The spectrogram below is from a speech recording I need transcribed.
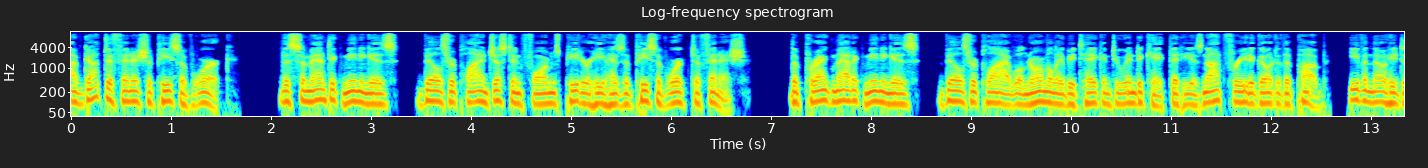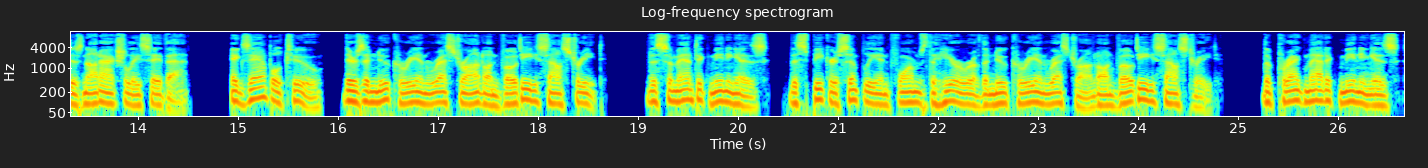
I've got to finish a piece of work. The semantic meaning is, Bill's reply just informs Peter he has a piece of work to finish. The pragmatic meaning is, Bill's reply will normally be taken to indicate that he is not free to go to the pub, even though he does not actually say that. Example 2, there's a new Korean restaurant on Voti South Street. The semantic meaning is, the speaker simply informs the hearer of the new Korean restaurant on Voti South Street. The pragmatic meaning is,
